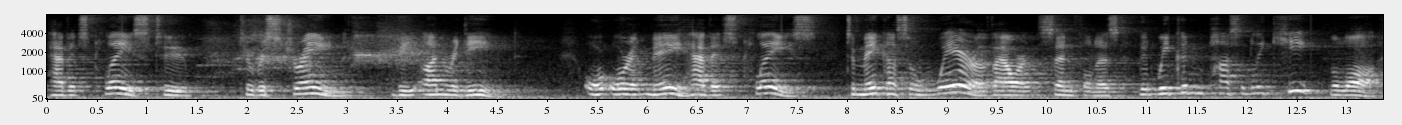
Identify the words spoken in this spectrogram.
have its place to, to restrain the unredeemed, or, or it may have its place to make us aware of our sinfulness that we couldn't possibly keep the law.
